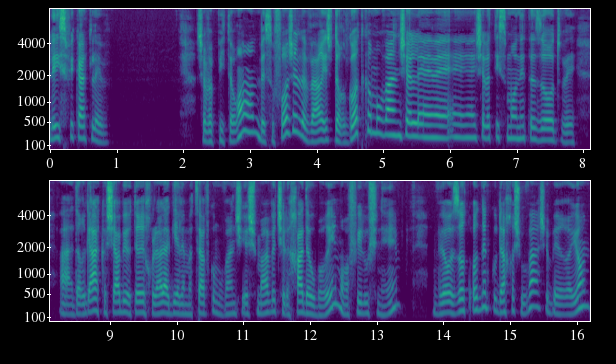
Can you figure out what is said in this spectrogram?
לאי ספיקת לב. עכשיו הפתרון, בסופו של דבר, יש דרגות כמובן של, אה, אה, של התסמונת הזאת, והדרגה הקשה ביותר יכולה להגיע למצב כמובן שיש מוות של אחד העוברים, או אפילו שניהם, וזאת עוד נקודה חשובה, שבהיריון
